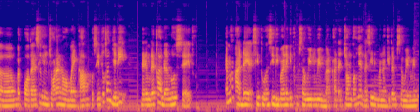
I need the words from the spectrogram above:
uh, berpotensi mencoreng nama baik kampus. Itu kan jadi dari mereka ada lose ya itu. Emang ada ya situasi di mana kita bisa win-win Mark ada contohnya nggak sih di mana kita bisa win-win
